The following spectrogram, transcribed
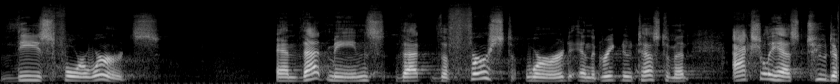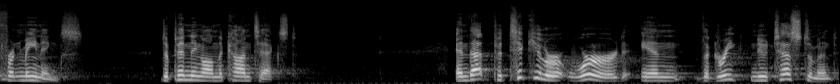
these four words. And that means that the first word in the Greek New Testament actually has two different meanings, depending on the context. And that particular word in the Greek New Testament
